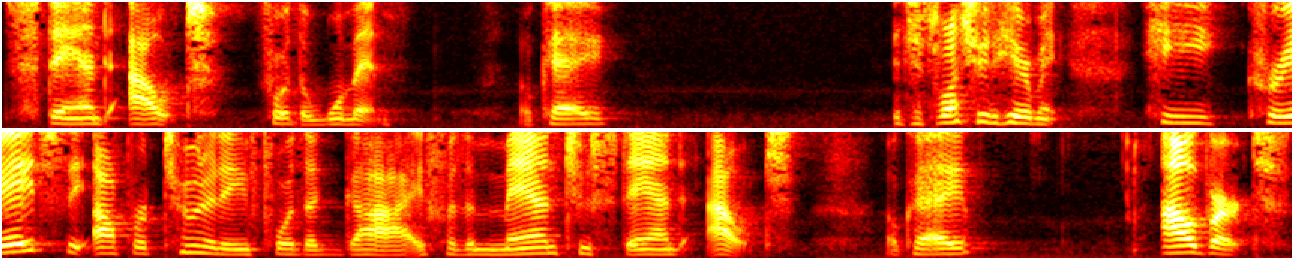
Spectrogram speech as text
stand out for the woman okay I just want you to hear me. He creates the opportunity for the guy, for the man to stand out. Okay? Albert,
